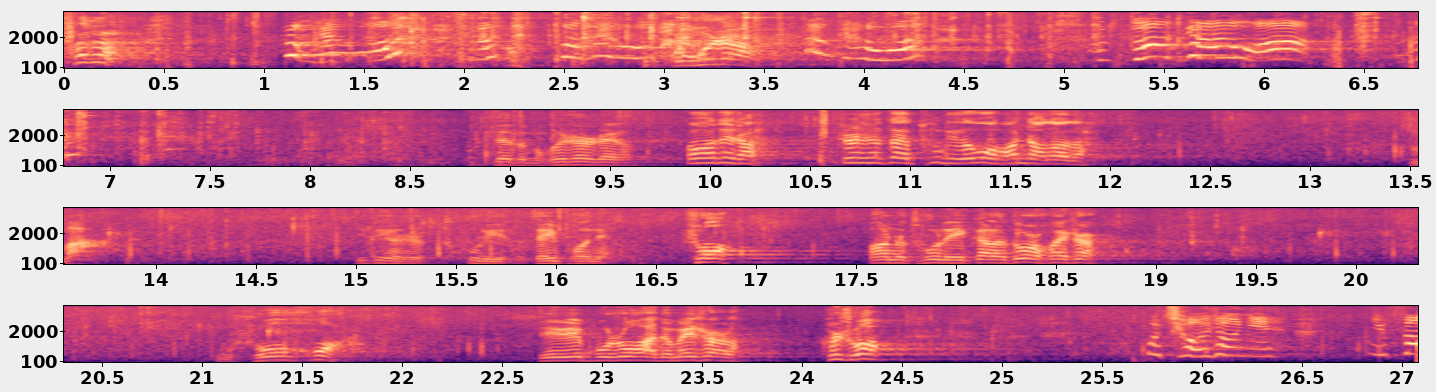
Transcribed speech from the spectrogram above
看看，放开我！放开我！怎么回事？放开我！放开我！这怎么回事？这个报告队长，这是在秃里的卧房找到的。妈的，一定是秃里的贼婆娘。说，帮着秃里干了多少坏事？不说话，别以为不说话就没事了，快说！我求求你，你放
